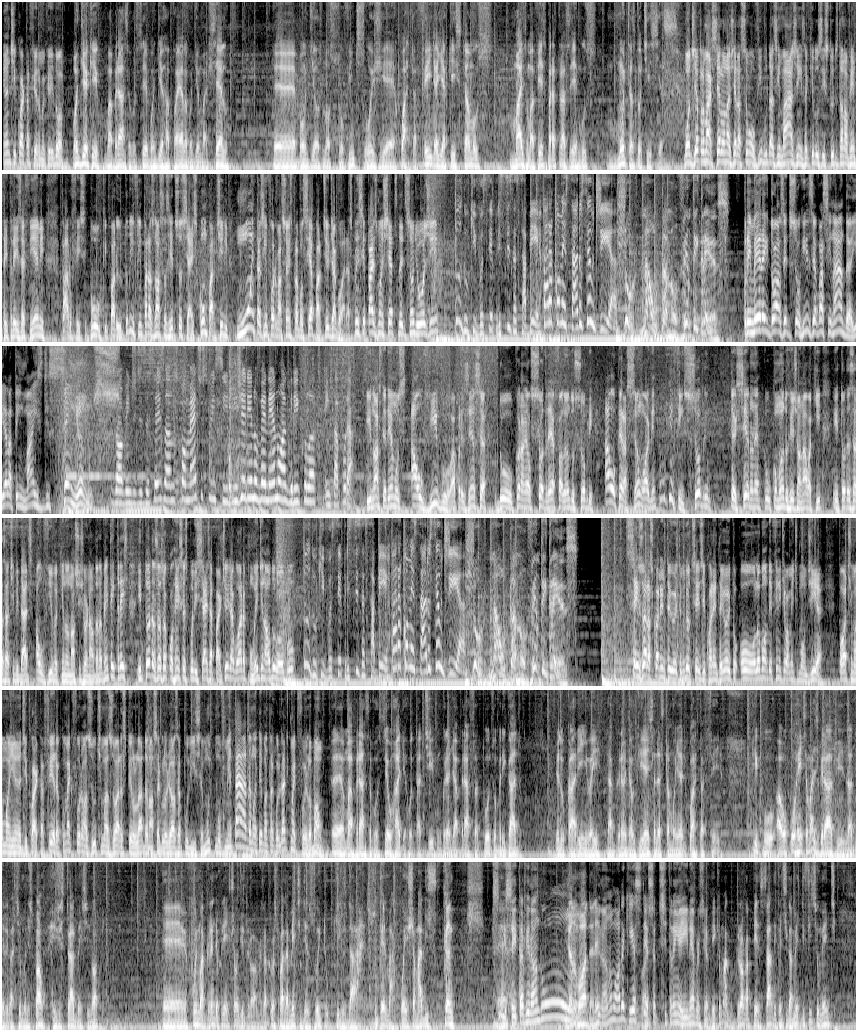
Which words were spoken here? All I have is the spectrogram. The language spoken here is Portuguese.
Antes de quarta-feira, meu querido. Bom dia, Kiko. Um abraço a você. Bom dia, Rafaela. Bom dia, Marcelo. É, bom dia aos nossos ouvintes. Hoje é quarta-feira e aqui estamos mais uma vez para trazermos muitas notícias. Bom dia para Marcelo na geração ao vivo das imagens aqui dos estúdios da 93 FM, para o Facebook, para o YouTube, enfim, para as nossas redes sociais. Compartilhe muitas informações para você a partir de agora. As principais manchetes da edição de hoje. Tudo o que você precisa saber para começar o seu dia. Jornal da 93. Primeira idosa de sorriso é vacinada e ela tem mais de 100 anos. Jovem de 16 anos comete suicídio ingerindo veneno agrícola em Tapurá. E nós teremos ao vivo a presença do Coronel Sodré falando sobre a Operação Ordem Pública, enfim, sobre o terceiro, né? O comando regional aqui e todas as atividades ao vivo aqui no nosso Jornal da 93 e todas as ocorrências policiais a partir de agora com Edinaldo Lobo. Tudo o que você precisa saber para começar o seu dia. Jornal da 93. 6 horas 48 minutos, 6 e 48 Ô Lobão, definitivamente bom dia. Ótima manhã de quarta-feira. Como é que foram as últimas horas pelo lado da nossa gloriosa polícia? Muito movimentada, manteve uma tranquilidade. Como é que foi, Lobão? É, um abraço a você, o Rádio Rotativo. Um grande abraço a todos. Obrigado pelo carinho aí da grande audiência nesta manhã de quarta-feira. Kiko, a ocorrência mais grave na delegacia municipal, registrado em Sinop, é, foi uma grande apreensão de drogas, aproximadamente 18 quilos da super maconha chamada skunk. É. Isso aí tá virando um. Virando moda, né? Virando moda aqui, esse, esse, esse trem aí, né, parceiro? Vê que é uma droga pesada que antigamente dificilmente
